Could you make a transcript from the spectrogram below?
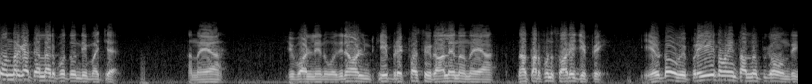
తొందరగా తెల్లారిపోతుంది ఈ మధ్య. అన్నయ్య ఇవాళ నేను వదిన వాళ్ళ ఇంటికి బ్రేక్ఫాస్ట్ రాలేను అన్నయ్య. నా తరఫున సారీ చెప్పి. ఏమిటో విపరీతమైన తలనొప్పిగా ఉంది.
